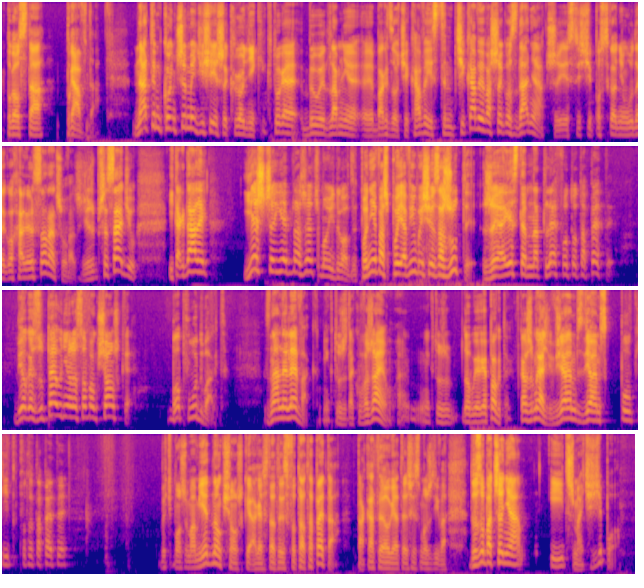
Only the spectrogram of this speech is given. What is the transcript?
prosta prawda. Na tym kończymy dzisiejsze kroniki, które były dla mnie e, bardzo ciekawe. Jestem ciekawy waszego zdania, czy jesteście po stronie Woody'ego Harrelsona, czy uważacie, że przesadził i tak dalej. Jeszcze jedna rzecz, moi drodzy, ponieważ pojawiły się zarzuty, że ja jestem na tle fototapety. Biorę zupełnie losową książkę. Bob Woodward. Znany lewak. Niektórzy tak uważają, a niektórzy dobry reporter. W każdym razie, wziąłem, zdjąłem z półki fototapety. Być może mam jedną książkę, a reszta to jest fototapeta. Taka teoria też jest możliwa. Do zobaczenia i trzymajcie się ciepło.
